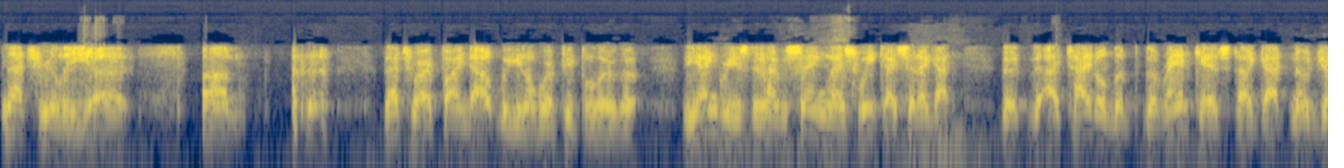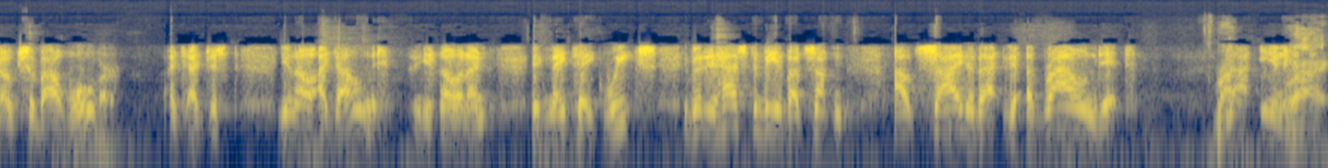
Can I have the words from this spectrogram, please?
that's really uh, um, that's where I find out you know where people are the the angriest. And I was saying last week, I said I got the, the I titled the the rantcast. I got no jokes about war. I, I just, you know, I don't, you know, and I'm. It may take weeks, but it has to be about something outside of that, around it, Right. not in it. Right.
